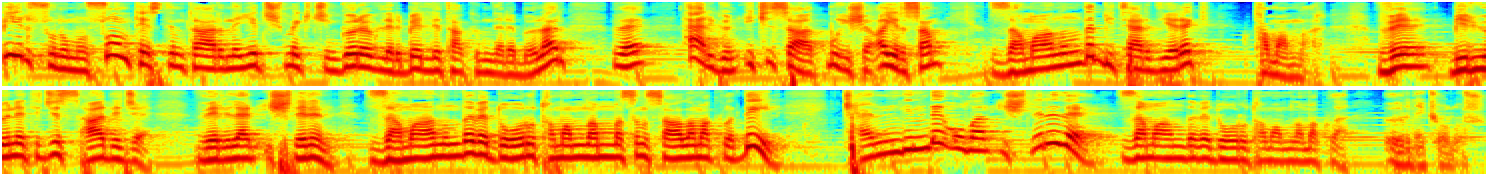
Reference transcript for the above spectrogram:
bir sunumun son teslim tarihine yetişmek için görevleri belli takvimlere böler ve her gün 2 saat bu işe ayırsam zamanında biter diyerek tamamlar. Ve bir yönetici sadece verilen işlerin zamanında ve doğru tamamlanmasını sağlamakla değil, kendinde olan işleri de zamanında ve doğru tamamlamakla örnek olur.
